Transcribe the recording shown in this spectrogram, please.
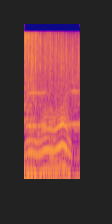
uh, uh, uh.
